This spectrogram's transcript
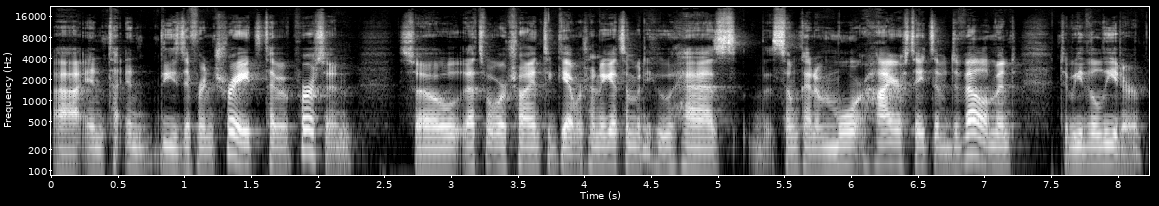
uh, in, t- in these different traits type of person. So that's what we're trying to get. We're trying to get somebody who has some kind of more higher states of development to be the leader.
